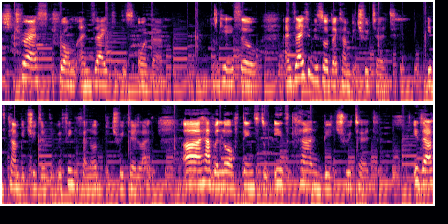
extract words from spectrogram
stress from anxiety disorder. Okay so anxiety disorder can be treated it can be treated. If you think it cannot be treated like i have a lot of things to it can be treated. Either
